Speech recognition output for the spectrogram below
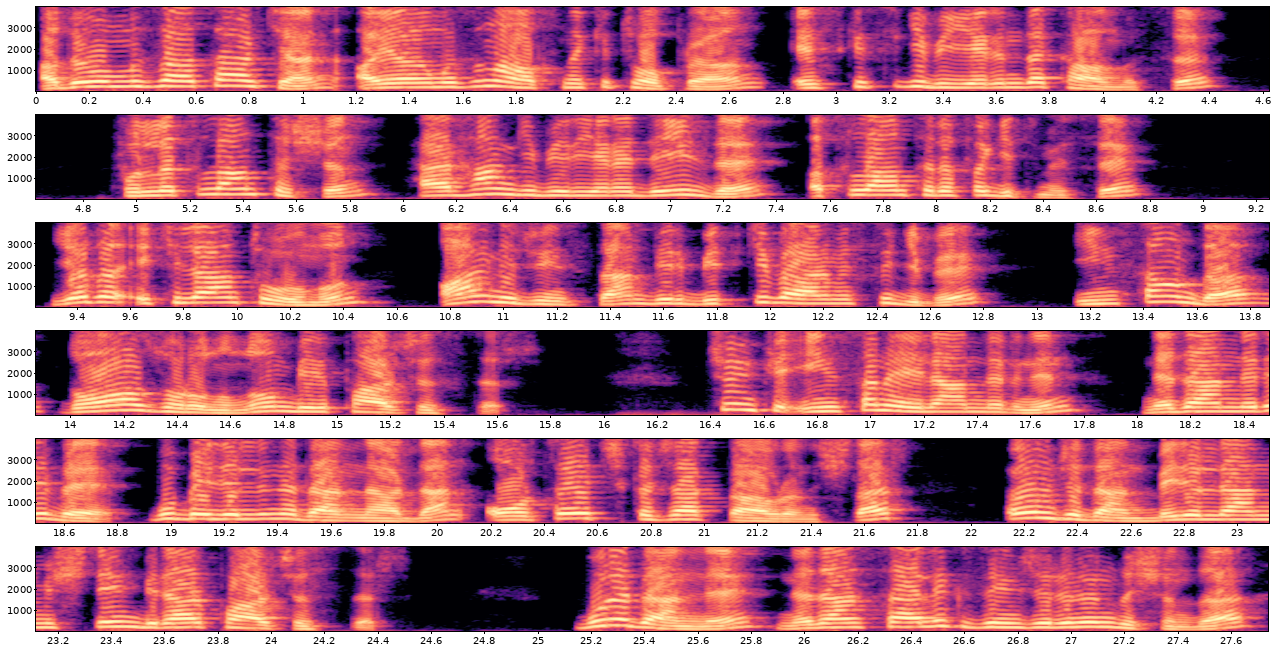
Adımımızı atarken ayağımızın altındaki toprağın eskisi gibi yerinde kalması, fırlatılan taşın herhangi bir yere değil de atılan tarafa gitmesi ya da ekilen tohumun aynı cinsten bir bitki vermesi gibi insan da doğa zorunluluğun bir parçasıdır. Çünkü insan eylemlerinin nedenleri ve bu belirli nedenlerden ortaya çıkacak davranışlar önceden belirlenmişliğin birer parçasıdır. Bu nedenle nedensellik zincirinin dışında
